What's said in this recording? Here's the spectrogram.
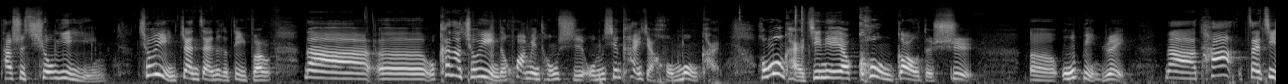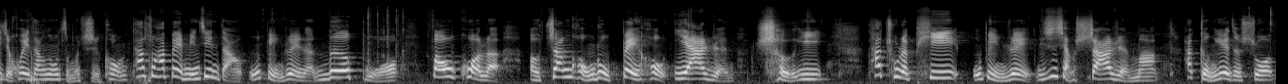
他是邱意莹。邱颖站在那个地方，那呃，我看到邱颖的画面，同时我们先看一下洪孟凯。洪孟凯今天要控告的是呃吴炳瑞，那他在记者会当中怎么指控？他说他被民进党吴炳瑞呢勒脖，包括了哦张宏禄背后压人扯衣。他除了批吴炳瑞，你是想杀人吗？他哽咽着说，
